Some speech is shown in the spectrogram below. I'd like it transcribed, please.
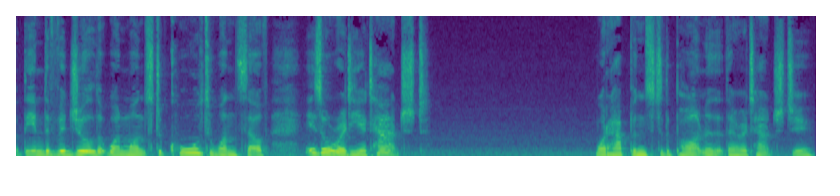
but the individual that one wants to call to oneself is already attached. What happens to the partner that they're attached to?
